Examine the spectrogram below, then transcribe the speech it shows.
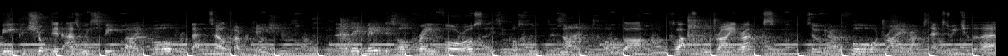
being constructed as we speak by Paul from Bechtel Fabrications. Uh, they've made this whole frame for us, and it's a custom design to hold our collapsible drying racks. So we're going to have four drying racks next to each other there.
